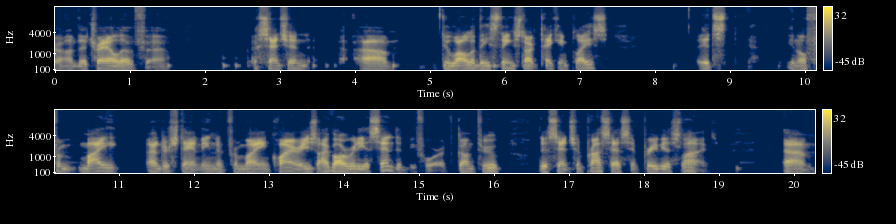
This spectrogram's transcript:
or on the trail of uh, ascension um, do all of these things start taking place? It's you know from my understanding and from my inquiries i've already ascended before. I've gone through the ascension process in previous lives. Um,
